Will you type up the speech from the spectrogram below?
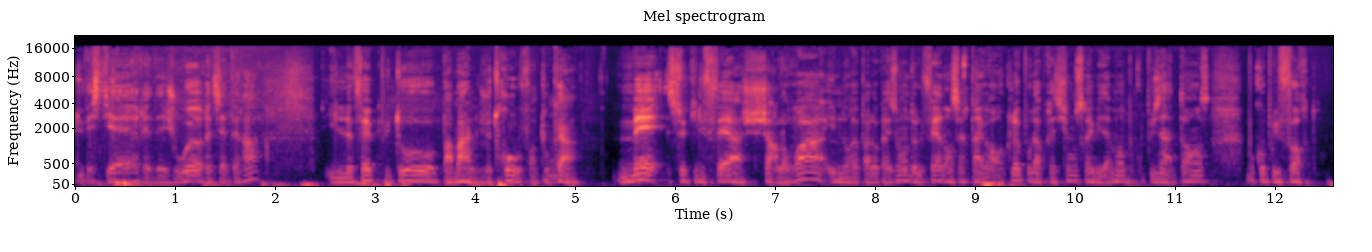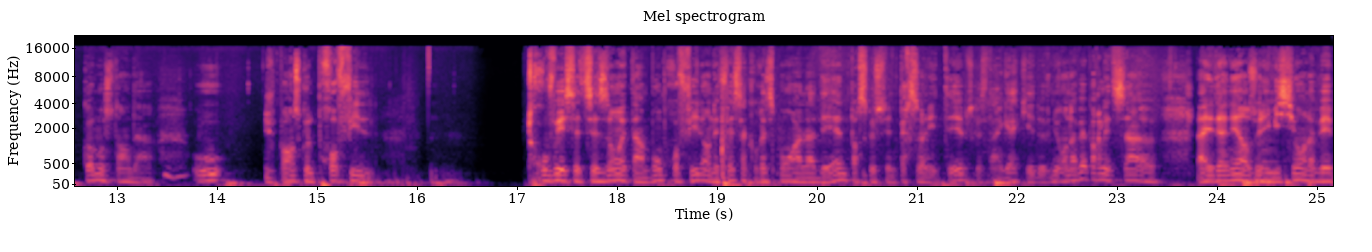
du vestiaire et des joueurs, etc., il le fait plutôt pas mal, je trouve, en tout cas. Mais ce qu'il fait à Charleroi, il n'aurait pas l'occasion de le faire dans certains grands clubs où la pression serait évidemment beaucoup plus intense, beaucoup plus forte, comme au Standard, où je pense que le profil trouvé cette saison est un bon profil. En effet, ça correspond à l'ADN parce que c'est une personnalité, parce que c'est un gars qui est devenu. On avait parlé de ça euh, l'année dernière dans une émission. On avait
